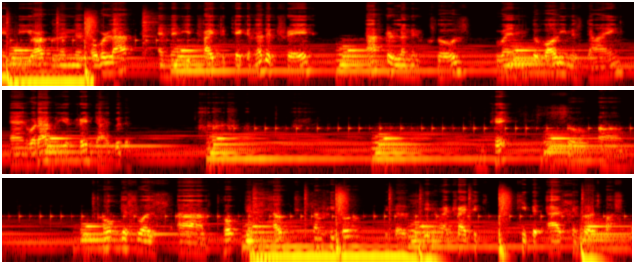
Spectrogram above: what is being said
in New York, London overlap, and then you tried to take another trade after London closed when the volume is dying, and what happened? Your trade died with it. okay, so um, hope this was um, hope this helped some people because you know I tried to keep it as simple as possible.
